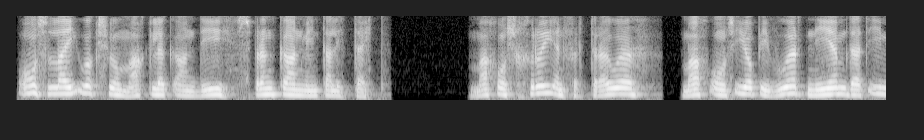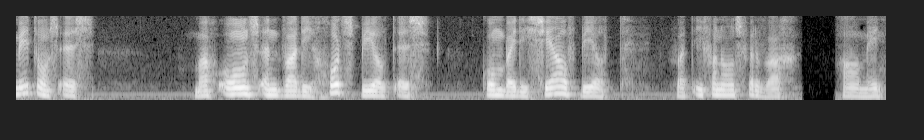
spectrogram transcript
Ons ly ook so maklik aan die sprinkaan mentaliteit. Mag ons groei in vertroue, mag ons U op U woord neem dat U met ons is. Mag ons in wat die godsbeeld is, kom by die selfbeeld wat U van ons verwag. Amen.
